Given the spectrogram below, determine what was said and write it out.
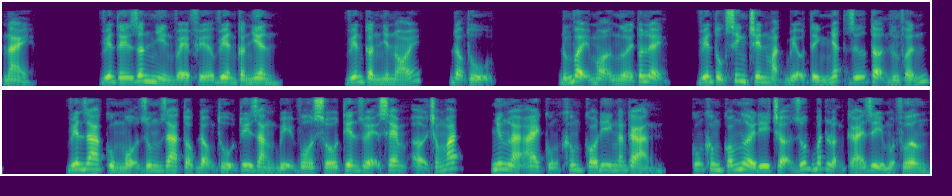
này. Viên tế dân nhìn về phía viên cần nhiên. Viên cần nhiên nói, động thủ. Đúng vậy mọi người tuân lệnh, viên tục sinh trên mặt biểu tình nhất giữ tợn hưng phấn. Viên gia cùng mộ dung gia tộc động thủ tuy rằng bị vô số tiên duệ xem ở trong mắt, nhưng là ai cũng không có đi ngăn cản, cũng không có người đi trợ giúp bất luận cái gì một phương.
